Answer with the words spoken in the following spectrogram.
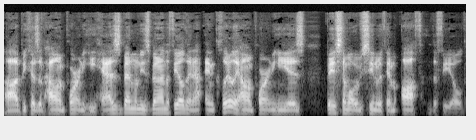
uh, because of how important he has been when he's been on the field, and and clearly how important he is based on what we've seen with him off the field.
